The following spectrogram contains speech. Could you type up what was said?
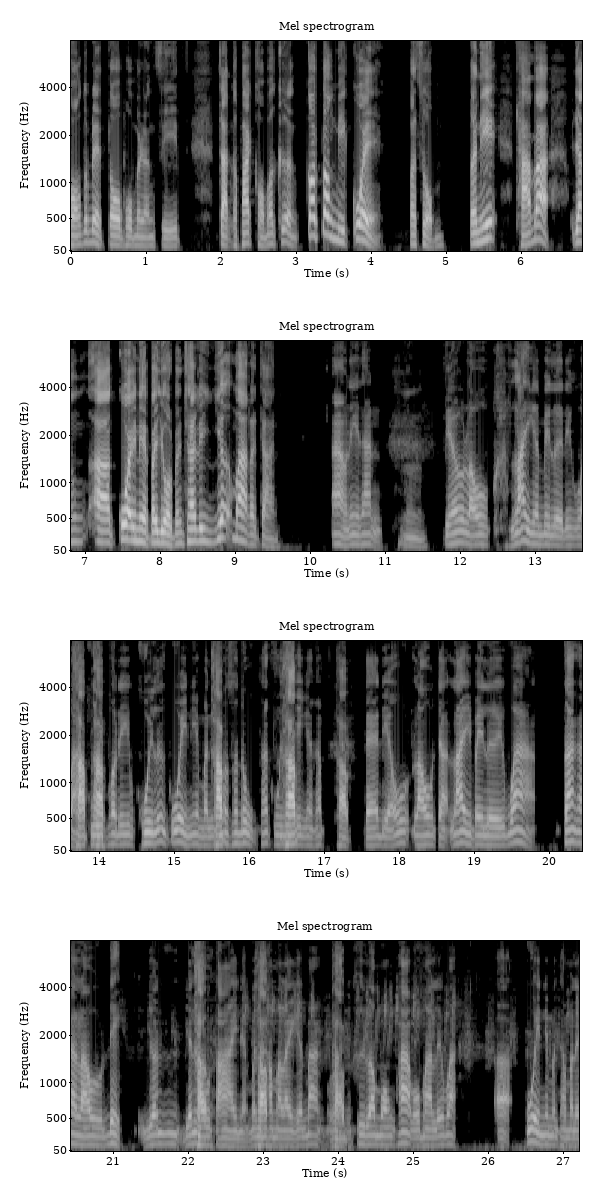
ของสมเด็จโตพรหมรังสีจักรพรรดิของพระเครื่อง ก็ต้องมีกล้วยผสมตอนนี้ถามว่ายังอ่ากล้วยเนี่ยประโยชน์มันใช้ได้เยอะมากอาจารย์ อ้าวนี่ท่านอืม เดี๋ยวเราไล่กันไปเลยดีกว่าครับคุครัยบพอดีคุยเรื่องกล้วยเนี่ยมันครับก็สนุกถ้าคุยครับ จริงๆอะครับ ครับ แต่เดี๋ยวเราจะไล่ไปเลยว่าตั้งแต่เราเด็กย้อนย้อนครับเราตายเนี่ยมันครับทำอะไรกันบ้างครับคือเรามองภาพออกมาเลยว่าเอ่อกล้วยเนี่ยมันทำอะไร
